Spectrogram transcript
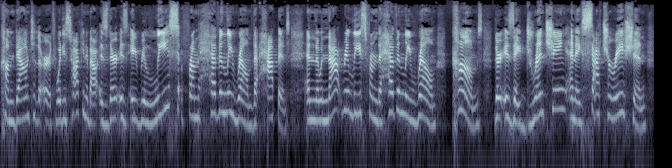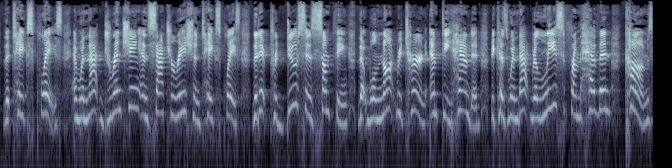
come down to the earth. What he's talking about is there is a release from heavenly realm that happens. And then when that release from the heavenly realm comes, there is a drenching and a saturation that takes place. And when that drenching and saturation takes place, that it produces something that will not return empty handed because when that release from heaven comes,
